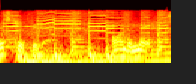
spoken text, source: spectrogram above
Mr. Thea on the mix.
